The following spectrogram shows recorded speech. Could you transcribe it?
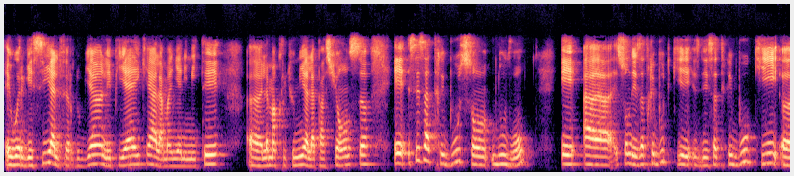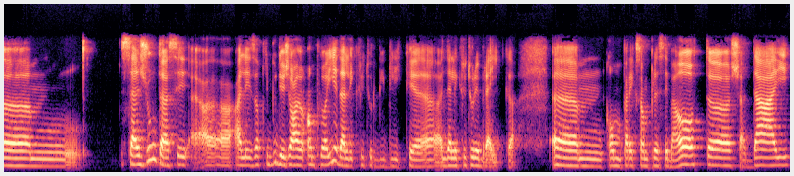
et ergesia, le faire du bien, l'épieike, la magnanimité, la macrotumie, la patience. Et ces attributs sont nouveaux et euh, sont des attributs qui, euh, s'ajoute à, à, à, les attributs déjà employés dans l'écriture biblique, euh, dans l'écriture hébraïque, euh, comme par exemple Sebaot, Shaddai.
